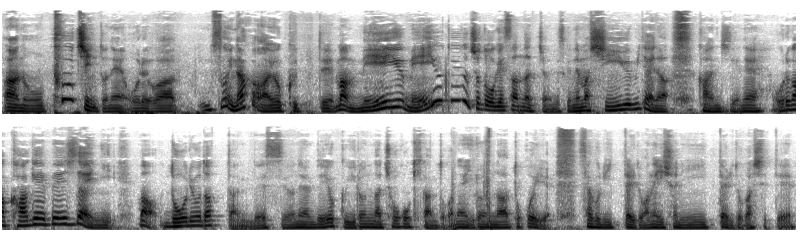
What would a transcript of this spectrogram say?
あのプーチンとね俺はすごい仲が良くってまあ盟友盟友というとちょっと大げさになっちゃうんですけどね、まあ、親友みたいな感じでね。俺が KGB 時代に、まあ、同僚だったんですよね。でよくいろんな諜報機関とかねいろんなとこへ探り行ったりとかね一緒に行ったりとかしてて。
